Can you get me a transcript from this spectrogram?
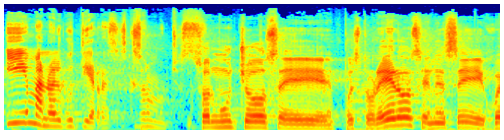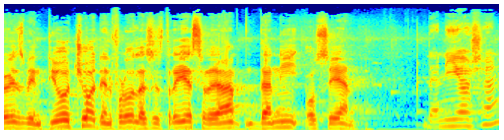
y Manuel Gutiérrez. Es que son muchos. Son muchos eh, pues toreros. En ese jueves 28, en el Foro de las Estrellas, será Dani Ocean. ¿Dani Ocean?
